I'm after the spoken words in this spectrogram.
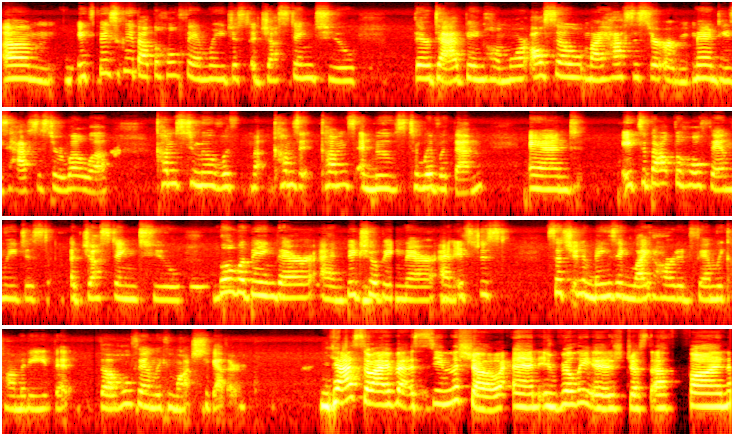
Um, it's basically about the whole family just adjusting to their dad being home more. Also, my half sister or Mandy's half sister Lola comes to move with comes comes and moves to live with them, and it's about the whole family just adjusting to Lola being there and Big Show being there, and it's just such an amazing, lighthearted family comedy that the whole family can watch together. Yeah, so I've uh, seen the show, and it really is just a fun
